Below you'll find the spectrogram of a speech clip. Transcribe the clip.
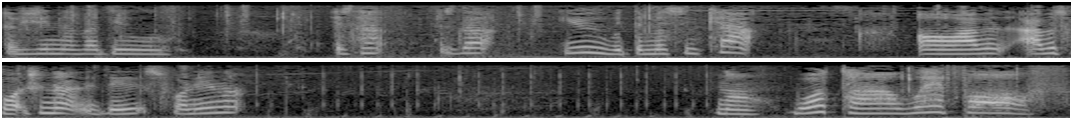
Have you seen the video? Is that is that you with the missing cat? Oh, I was I was watching that today. It's funny, isn't it? No. What a whip off!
